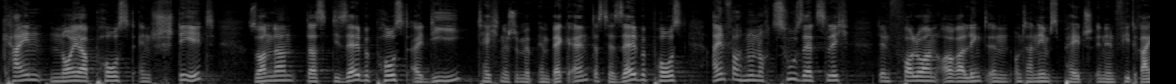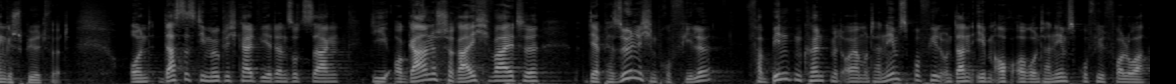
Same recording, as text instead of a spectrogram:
kein neuer Post entsteht, sondern dass dieselbe Post-ID, technisch im, Backend, dass derselbe Post einfach nur noch zusätzlich den Followern eurer LinkedIn-Unternehmenspage in den Feed reingespült wird. Und das ist die Möglichkeit, wie ihr dann sozusagen die organische Reichweite der persönlichen Profile verbinden könnt mit eurem Unternehmensprofil und dann eben auch eure Unternehmensprofil-Follower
